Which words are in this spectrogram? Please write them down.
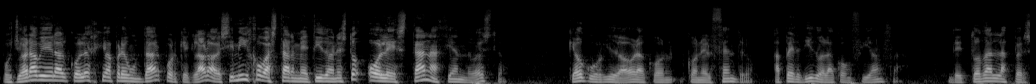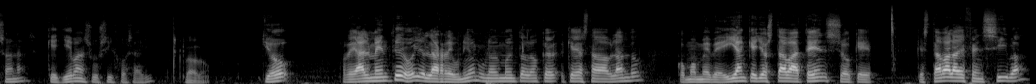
Pues yo ahora voy a ir al colegio a preguntar, porque claro, a ver si mi hijo va a estar metido en esto o le están haciendo esto. ¿Qué ha ocurrido ahora con, con el centro? Ha perdido la confianza de todas las personas que llevan sus hijos allí. Claro. Yo realmente hoy en la reunión, uno de los momentos que, que estaba hablando, como me veían que yo estaba tenso, que, que estaba a la defensiva,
